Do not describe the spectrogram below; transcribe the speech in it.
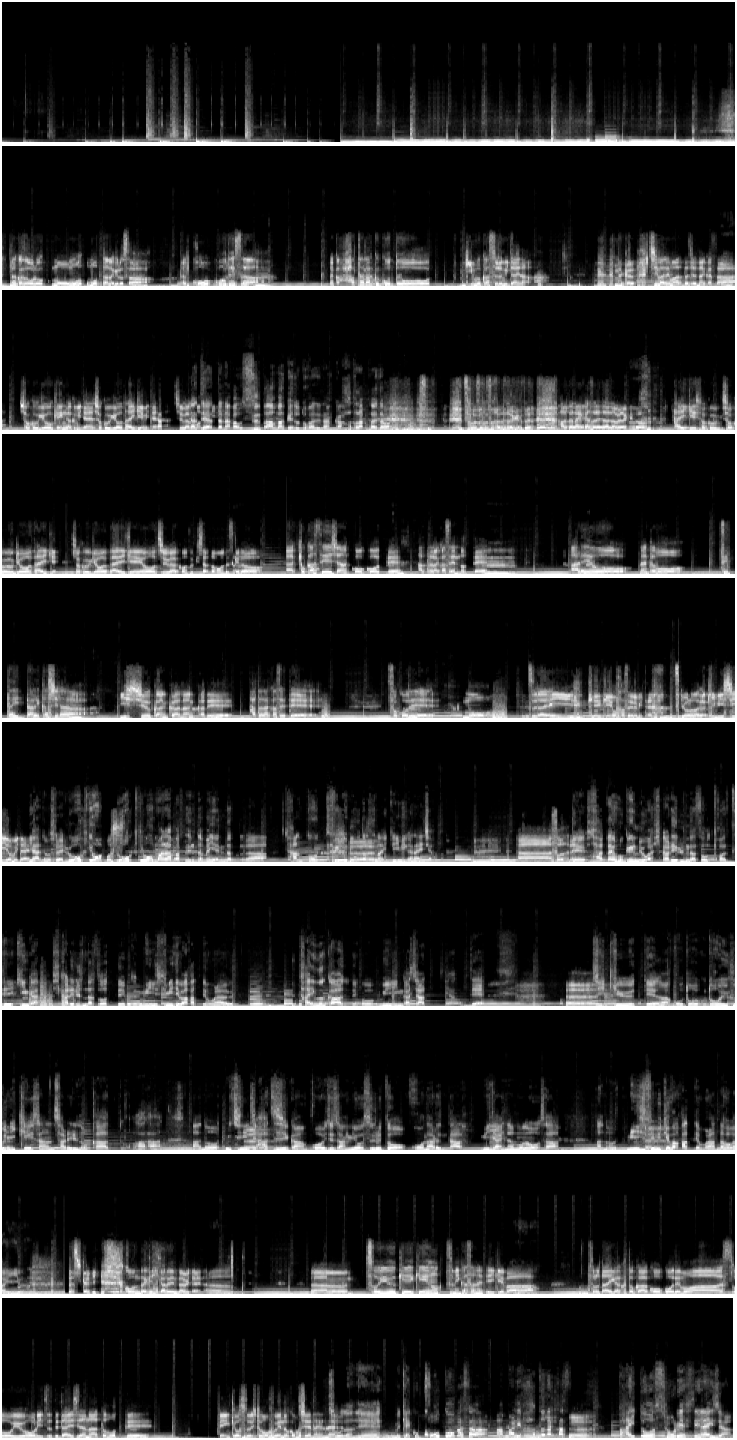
なんかさ、俺、もう思思ったんだけどさ、高校でさ、なんか働くことを義務化するみたいな。なんか、千葉でもあったじゃん。なんかさ、職業見学みたいな、職業体験みたいな、中学校やったやった。なんかスーパーマーケットとかでなんか働かされたわ。そうそうそう、働かさ働かされたらダメだけど、体験、職、職業体験ね。職業体験を中学校の時したと思うんですけど、あ許可制じゃん、高校って。働かせんのって。うん。あれを、なんかもう、絶対誰かしら、一週間かなんかで働かせて、そこでもう、辛い経験をさせるみたいな。世の中厳しいよみたいな。いやでもそれ労基をもし労基を学ばせるためにやるんだったらちゃんと給料を出さないと意味がないじゃん。ああ、そうだねで。社会保険料が引かれるんだぞとか税金が引かれるんだぞっていうことを身に染みて分かってもらう。タイムカードでこうウィーンガチャってやってうん時給っていうのはこうどうどういうふうに計算されるのかとかあの1日8時間超えて残業するとこうなるんだみたいなものをさ、あの身に染みて分かってもらった方がいいよね。確かに。こんだけ引かれんだみたいな。うん。そういう経験を積み重ねていけば、その大学とか高校でも、ああ、そういう法律って大事だなと思って、勉強する人も増えるのかもしれないよね。そうだね。結構高校がさ、あんまり働かす、うん。バイトを奨励してないじゃん。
